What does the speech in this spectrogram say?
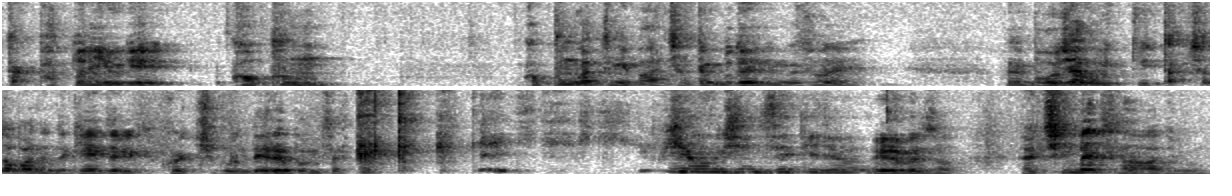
딱 봤더니 여기 거품 거품 같은 게 많이 잔뜩 묻어있는 거예요 손에. 하고 이- 딱 쳐다봤는데 걔네들이 걸치고 내려보면서 병신 새끼죠. 이러면서 침 뱉어 나가지고.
